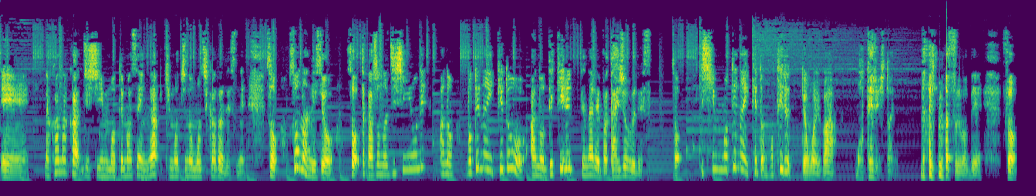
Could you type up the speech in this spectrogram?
えー、なかなか自信持てませんが、気持ちの持ち方ですね。そう、そうなんですよ。そう、だからその自信をね、あの、持てないけど、あの、できるってなれば大丈夫です。そう、自信持てないけど持てるって思えば、持てる人になりますので、そう。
